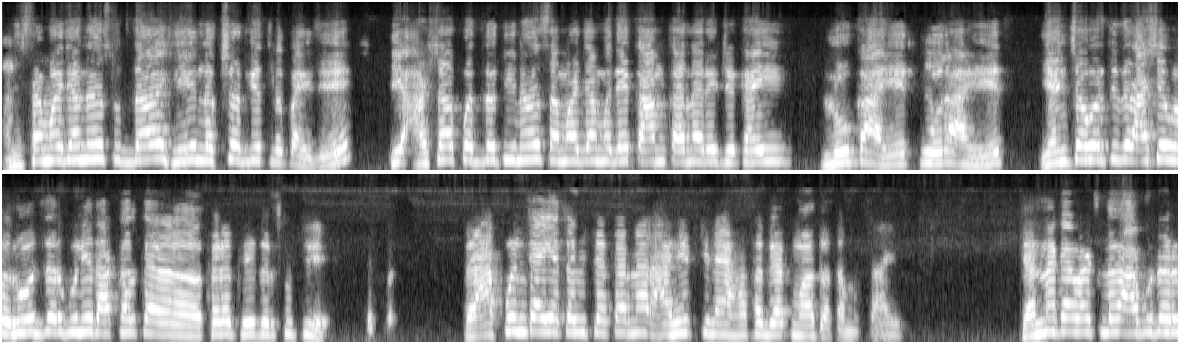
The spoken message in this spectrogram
आणि समाजानं सुद्धा हे लक्षात घेतलं पाहिजे की अशा पद्धतीनं समाजामध्ये काम करणारे जे काही लोक आहेत पोर आहेत यांच्यावरती जर असे रोज जर गुन्हे दाखल करत हे जर सुटले तर आपण काय याचा विचार करणार आहेत की नाही हा सगळ्यात महत्त्वाचा मुद्दा आहे. त्यांना काय वाटलं अगोदर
